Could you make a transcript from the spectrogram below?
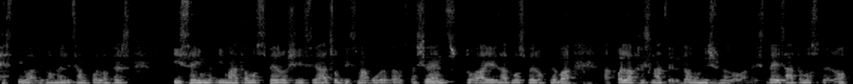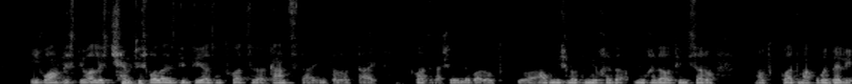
ფესტივალი რომელიც ამ ყველაფერს ისე იმ იმ ატმოსფეროში ისე აწუდის მაყურებელს და შენც რომ აი ეს ატმოსფერო ხდება ყველაფრის ნაწილი და უნიშნელოვანესი და ეს ატმოსფერო იყო ამ ფესტივალის ჩემთვის ყველაზე დიდი ასე ვთქვათ განცდა იმიტომ რომ და აი ვთქვათ რა შეიძლება რომ აღნიშნოთ მიუხედავ მიუხედავად იმისა რომ ვთქვათ მაყურებელი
